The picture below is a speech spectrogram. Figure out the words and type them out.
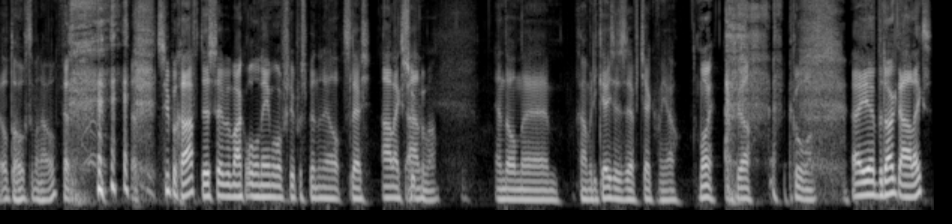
uh, op de hoogte van houden. Vet. Vet. Super gaaf. Dus uh, we maken ondernemer op slippers.nl slash Alex aan. En dan uh, gaan we die cases even checken van jou. Mooi, dankjewel. cool man. Hey, bedankt Alex.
